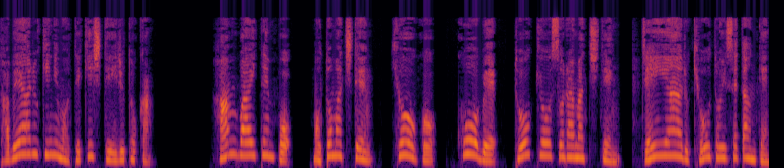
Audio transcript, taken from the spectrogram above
食べ歩きにも適しているとか。販売店舗、元町店、兵庫、神戸、東京空町店、JR 京都伊勢丹店。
